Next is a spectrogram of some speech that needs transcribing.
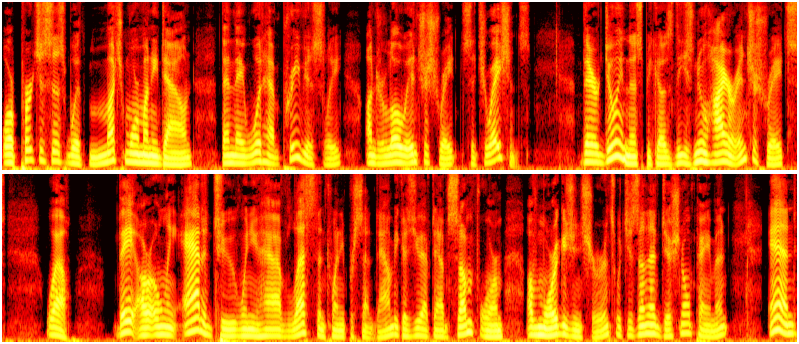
or purchases with much more money down than they would have previously under low interest rate situations. They're doing this because these new higher interest rates, well, they are only added to when you have less than 20% down because you have to have some form of mortgage insurance, which is an additional payment. And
